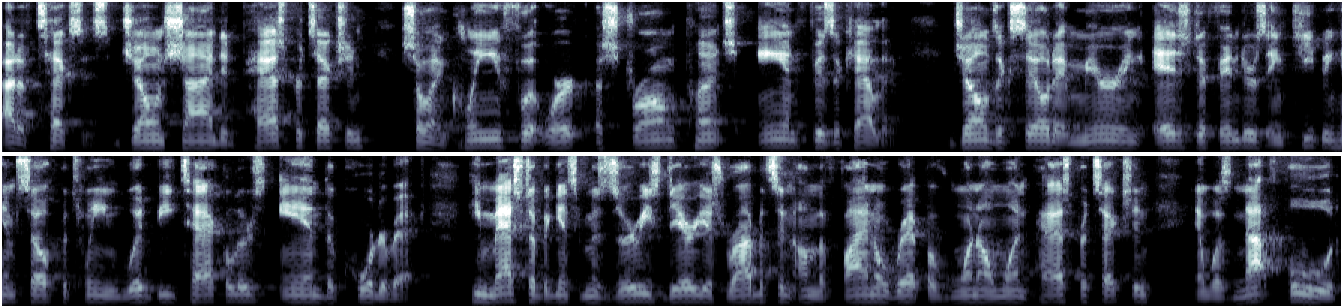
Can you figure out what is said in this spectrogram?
out of Texas. Jones shined in pass protection, showing clean footwork, a strong punch, and physicality. Jones excelled at mirroring edge defenders and keeping himself between would be tacklers and the quarterback. He matched up against Missouri's Darius Robinson on the final rep of one on one pass protection and was not fooled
